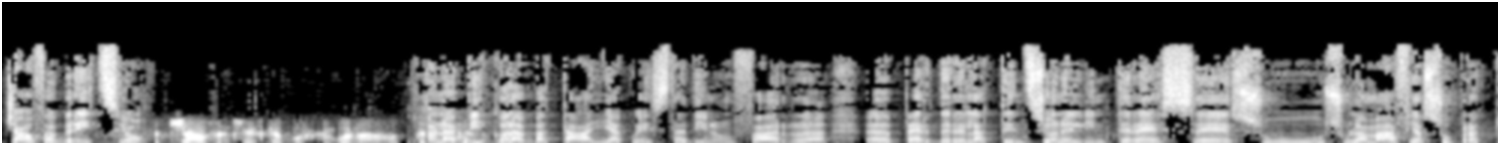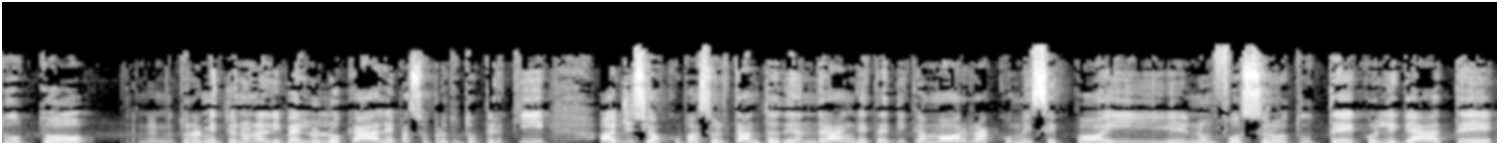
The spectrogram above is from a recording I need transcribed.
Ciao Fabrizio. Ciao Francesca, bu- buonanotte. È una piccola battaglia questa di non far eh, perdere l'attenzione e l'interesse su, sulla mafia, soprattutto naturalmente non a livello locale, ma soprattutto per chi oggi si occupa soltanto di Andrangheta e di Camorra come se poi non fossero tutte collegate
